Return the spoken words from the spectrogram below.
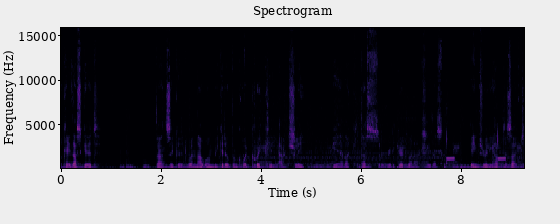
Okay, that's good. That's a good one. That one we could open quite quickly, actually. Yeah, that, that's a really good one actually. That's game's really helped us out.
